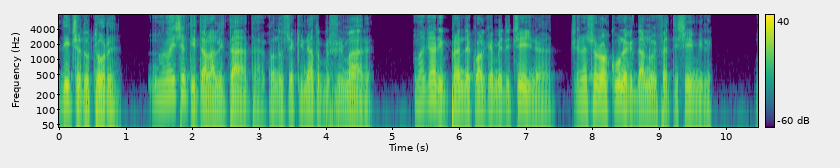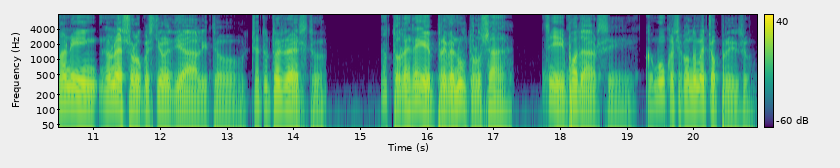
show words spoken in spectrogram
Dice, dottore? Non l'hai sentita la litata quando si è chinato per firmare? Magari prende qualche medicina. Ce ne sono alcune che danno effetti simili. Ma non è solo questione di alito, c'è tutto il resto. Dottore, lei è prevenuto, lo sa? Sì, può darsi. Comunque secondo me ci ho preso.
